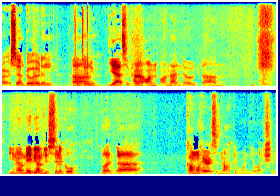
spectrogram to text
right, Sam, go ahead and continue. Um, yeah, so kind of on on that note, um, you know, maybe I'm just cynical, but uh, Kamala Harris is not going to win the election.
